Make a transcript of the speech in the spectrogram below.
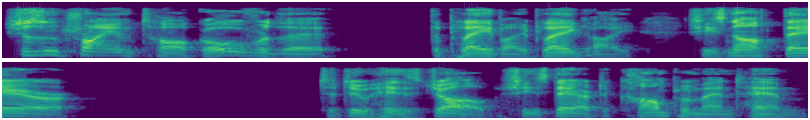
She doesn't try and talk over the the play by play guy. She's not there to do his job. She's there to complement him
